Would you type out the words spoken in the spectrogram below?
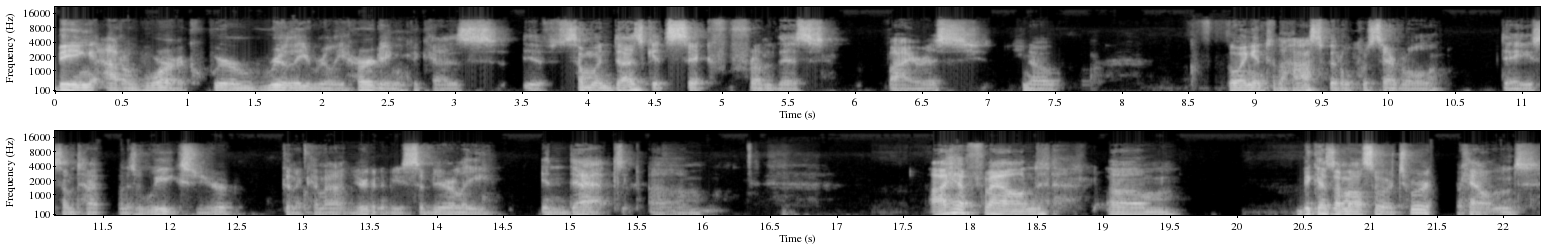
being out of work, we're really, really hurting because if someone does get sick from this virus, you know, going into the hospital for several days, sometimes weeks, you're going to come out and you're going to be severely in debt. Um, I have found, um, because I'm also a tour accountant,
